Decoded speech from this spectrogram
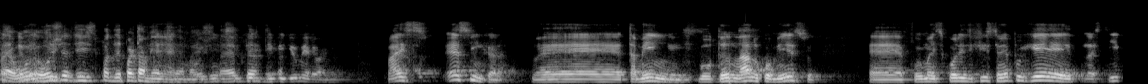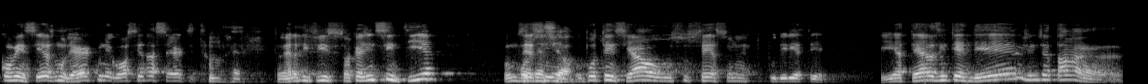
é hoje a gente para departamentos, é, né? Mas hoje a gente época... dividiu melhor. Né? Mas é assim, cara. É, também, voltando lá no começo, é, foi uma escolha difícil também, porque nós tínhamos que convencer as mulheres que o negócio ia dar certo. Então, é. então era difícil. Só que a gente sentia, vamos potencial. dizer assim, o potencial, o sucesso né, que poderia ter. E até elas entender, a gente já estava,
